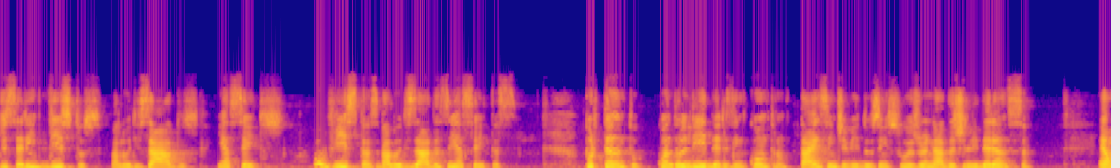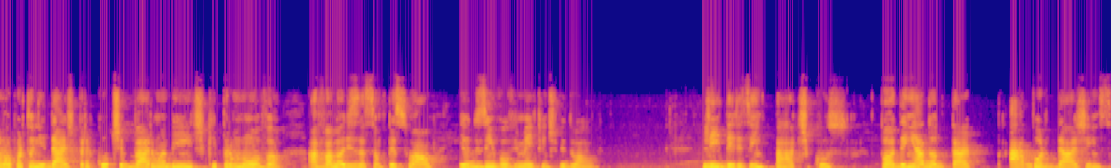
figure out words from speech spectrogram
de serem vistos, valorizados e aceitos ou vistas, valorizadas e aceitas. Portanto, quando líderes encontram tais indivíduos em suas jornadas de liderança, é uma oportunidade para cultivar um ambiente que promova a valorização pessoal e o desenvolvimento individual. Líderes empáticos podem adotar abordagens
